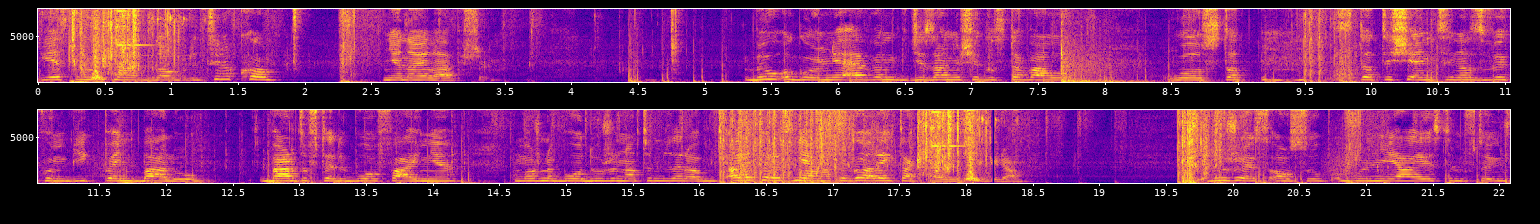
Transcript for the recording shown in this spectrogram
Jestem już nawet dobry, tylko nie najlepszy. Był ogólnie event, gdzie za nią się dostawało było 100 100 tysięcy na zwykłym Big Paintballu. Bardzo wtedy było fajnie. Można było dużo na tym zarobić, ale teraz nie ma tego, ale i tak fajnie się gra. Dużo jest osób, ogólnie ja jestem w to już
